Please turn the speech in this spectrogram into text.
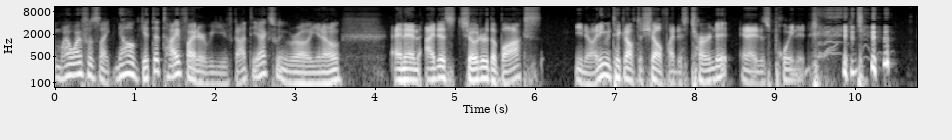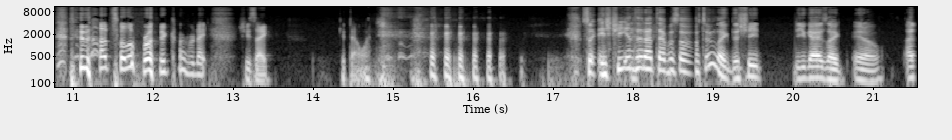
my wife was like, no, get the Tie Fighter. You've got the X-wing, bro. You know. And then I just showed her the box. You know, I didn't even take it off the shelf. I just turned it and I just pointed to, to the Han Solo frozen carbonite. She's like, get that one. So is she into that type of stuff too? Like, does she? Do you guys like? You know, I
